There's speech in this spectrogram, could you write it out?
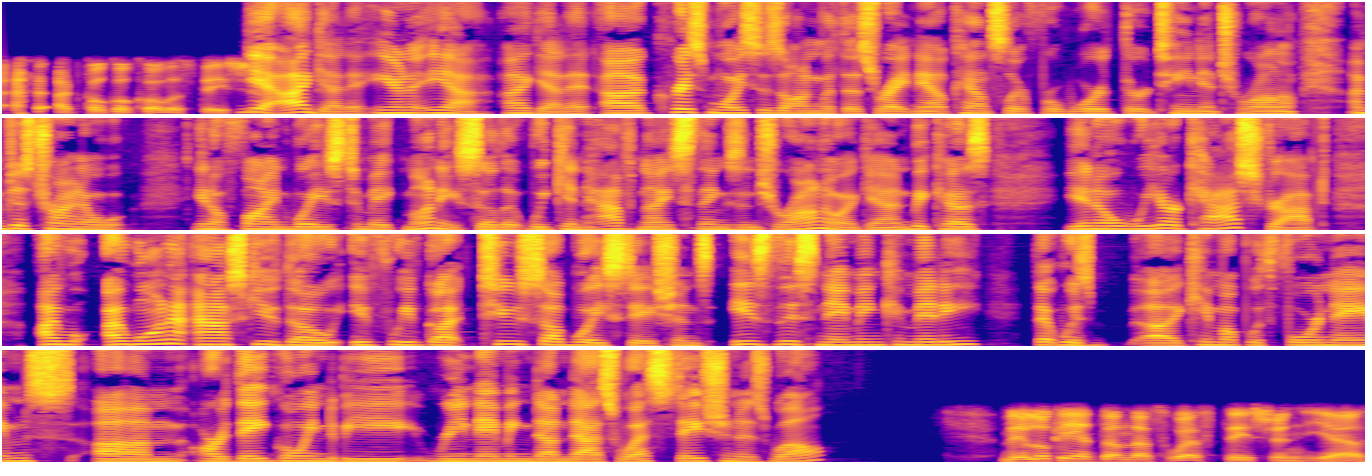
at Coca Cola station. Yeah, I get it. You're, yeah, I get it. Uh, Chris Moise is on with us right now, councillor for Ward 13 in Toronto. I'm just trying to, you know, find ways to make money so that we can have nice things in Toronto again because, you know, we are cash strapped. I, I want to ask you though, if we've got two subway stations, is this naming committee that was uh, came up with four names. Um, are they going to be renaming Dundas West Station as well? They're looking at Dundas West Station. Yes,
